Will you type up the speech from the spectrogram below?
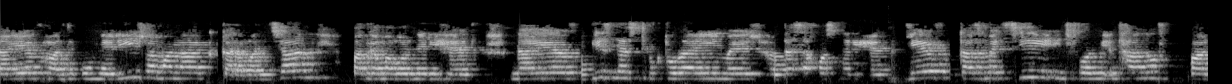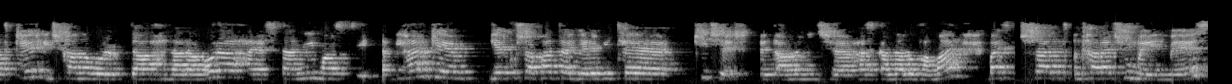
նաև հանդիպումների ժամանակ կառավարության պատգամավորների հետ, նաև բիզնես ստրուկտուրայի մեր դասախոսների հետ եւ կազմեցի ինչ որ մի ընդհանուր պատկեր, ինչքանով որ դա հնարավոր է Հայաստանի մասին։ Իհարկե, երկու շաբաթը երևի թե քիչ էր այդ ամեն ինչը հասկանալու համար, բայց շատ ընթարաճում էին մեզ,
